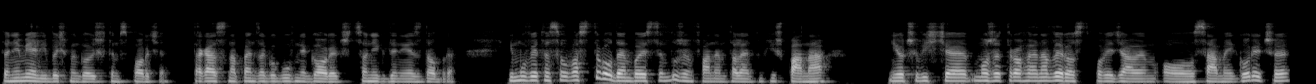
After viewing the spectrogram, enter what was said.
to nie mielibyśmy go już w tym sporcie. Teraz napędza go głównie gorycz, co nigdy nie jest dobre. I mówię te słowa z trudem, bo jestem dużym fanem talentu Hiszpana. I oczywiście może trochę na wyrost powiedziałem o samej goryczy,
